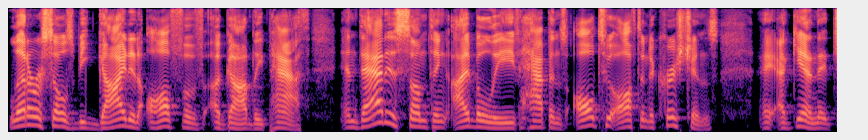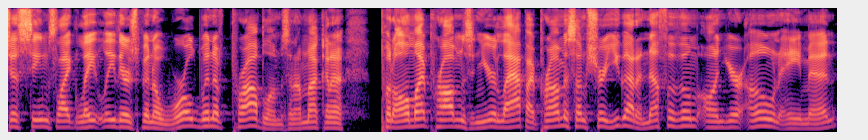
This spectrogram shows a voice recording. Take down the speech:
let ourselves be guided off of a godly path. And that is something I believe happens all too often to Christians. Again, it just seems like lately there's been a whirlwind of problems, and I'm not going to put all my problems in your lap. I promise I'm sure you got enough of them on your own. Amen.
